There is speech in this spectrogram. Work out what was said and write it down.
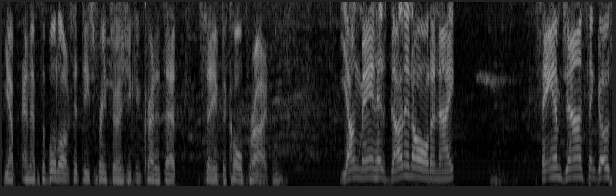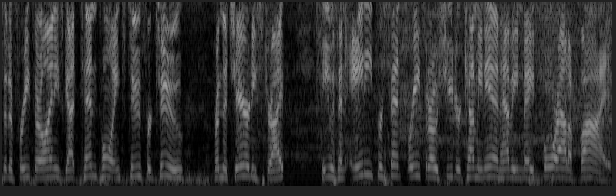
Yep, and if the Bulldogs hit these free throws, you can credit that save to Cole Pride. Young man has done it all tonight. Sam Johnson goes to the free throw line. He's got 10 points, two for two from the charity stripe. He was an 80% free throw shooter coming in, having made four out of five.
